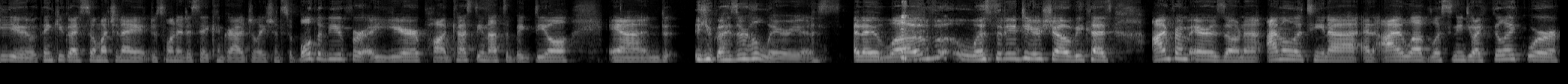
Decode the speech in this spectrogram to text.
you. Thank you guys so much. And I just wanted to say congratulations to both of you for a year podcasting. That's a big deal. And you guys are hilarious. And I love listening to your show because I'm from Arizona. I'm a Latina and I love listening to you. I feel like we're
